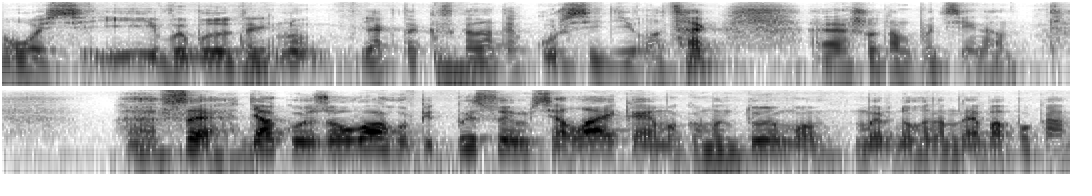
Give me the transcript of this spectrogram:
Ось, і ви будете, ну, як так сказати, в курсі діла, так? Е, Що там по цінам. Е, Все, дякую за увагу. Підписуємося, лайкаємо, коментуємо. Мирного нам неба, пока.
